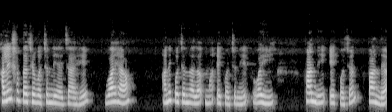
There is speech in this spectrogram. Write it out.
खालील शब्दाचे वचन लिहायचे आहे. वह्या अनेक वचन झालं मग एक वचन येईल. वही फांदी एक वचन. फांद्या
